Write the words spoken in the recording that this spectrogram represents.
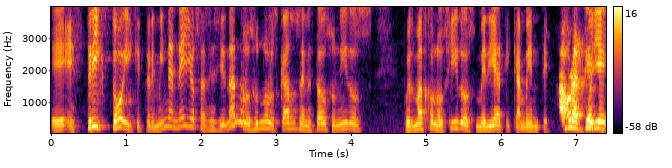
eh, estricto y que terminan ellos asesinándolos. Uno de los casos en Estados Unidos, pues más conocidos mediáticamente. Ahora te,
